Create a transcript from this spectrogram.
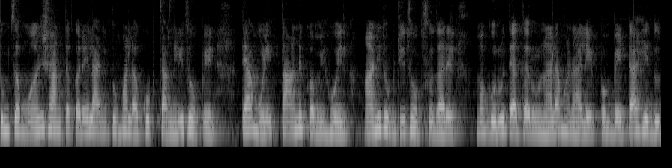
तुमचं मन शांत करेल आणि तुम्हाला खूप चांगली झोपेल त्यामुळे ताण कमी होईल आणि तुमची झोप सुधारेल. मग गुरु त्या तरुणाला म्हणाले पण बेटा हे दूध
